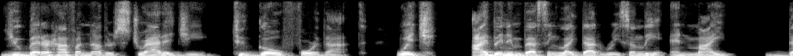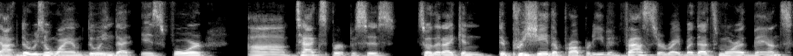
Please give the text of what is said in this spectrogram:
you better have another strategy to go for that, which I've been investing like that recently. And my that the reason why I'm doing that is for uh, tax purposes so that I can depreciate the property even faster, right? But that's more advanced.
